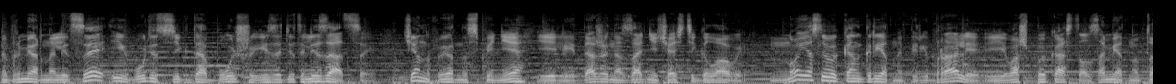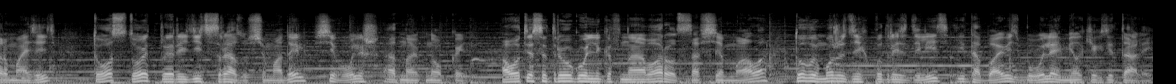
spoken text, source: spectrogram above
Например, на лице их будет всегда больше из-за детализации, чем, например, на спине или даже на задней части головы. Но если вы конкретно перебрали и ваш ПК стал заметно тормозить, то стоит проредить сразу всю модель всего лишь одной кнопкой. А вот если треугольников наоборот совсем мало, то вы можете их подразделить и добавить более мелких деталей,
